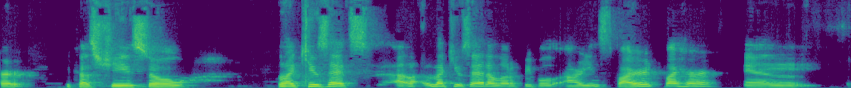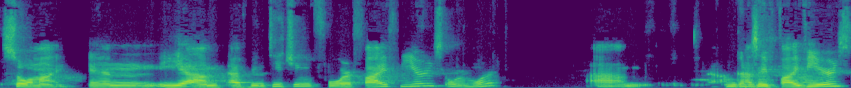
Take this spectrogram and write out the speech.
her because she is so, like you said, uh, like you said, a lot of people are inspired by her, and so am I. And yeah, i have been teaching for five years or more. Um, I'm gonna say five years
